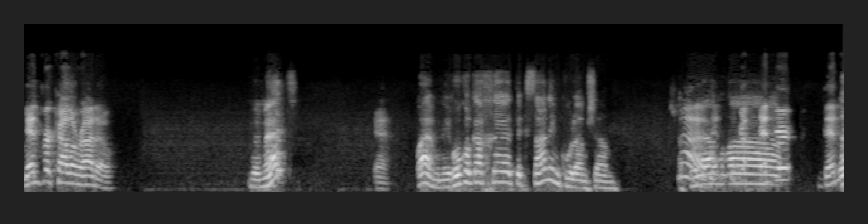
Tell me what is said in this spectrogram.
דנבר, קולורדו. באמת? כן. וואי, הם נראו כל כך טקסנים כולם שם. דנבר?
